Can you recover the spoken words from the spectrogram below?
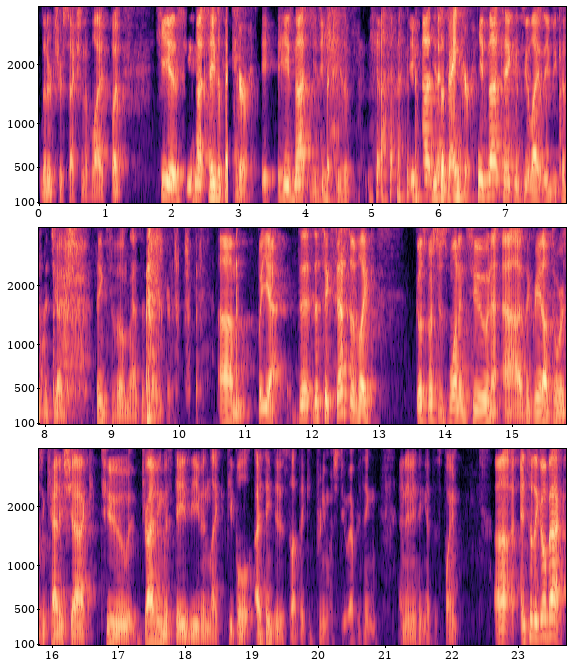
literature section of life. But he is he's not he's a banker he's not he's, he's a yeah, he's not he's a banker he's not taken too lightly because the judge thinks of him as a banker. Um, but yeah, the the success of like Ghostbusters one and two, and uh, the Great Outdoors and Caddyshack to Driving Miss Daisy, even like people, I think they just thought they could pretty much do everything and anything at this point. Uh, and so they go back.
